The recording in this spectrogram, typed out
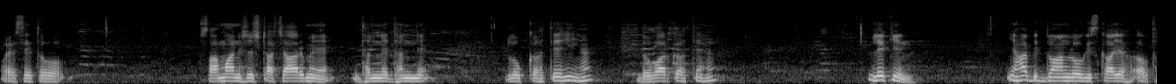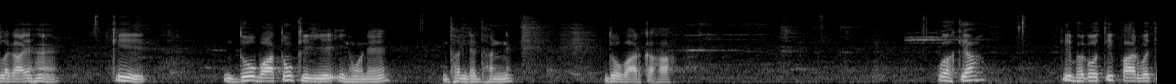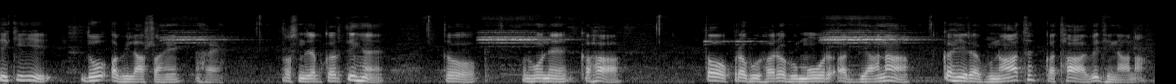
वैसे तो सामान्य शिष्टाचार में धन्य धन्य लोग कहते ही हैं, दो बार कहते हैं। लेकिन यहाँ विद्वान लोग इसका यह अर्थ लगाए हैं कि दो बातों के लिए इन्होंने धन्य धन्य। दो बार कहा। वह क्या? कि भगवती पार्वती की दो अभिलाषाएँ हैं। प्रश्न जब करती हैं तो उन्होंने कहा तो प्रभु हरहु मोर अज्ञाना, कही रघुनाथ कथा विधि नाना।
